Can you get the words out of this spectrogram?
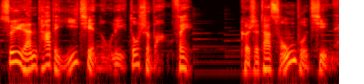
虽然他的一切努力都是枉费，可是他从不气馁。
